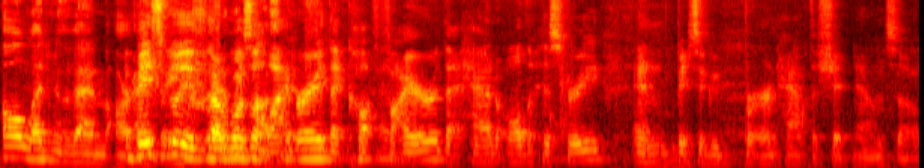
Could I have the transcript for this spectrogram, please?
all legends of them are basically there was a positive. library that caught fire that had all the history and basically burned half the shit down. So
